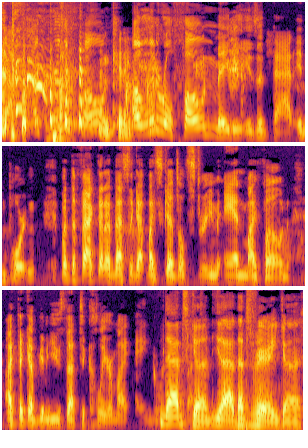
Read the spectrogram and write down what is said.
Yeah, I figure the phone I'm kidding. a literal phone maybe isn't that important, but the fact that I'm messing up my scheduled stream and my phone, I think I'm going to use that to clear my anger. That's good. Yeah, that's very good.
